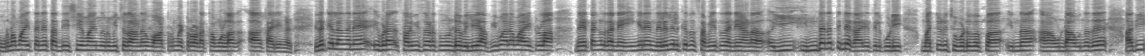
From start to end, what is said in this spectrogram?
പൂർണമായി തന്നെ തദ്ദേശീയമായി നിർമ്മിച്ചതാണ് വാട്ടർ മെട്രോ അടക്കമുള്ള കാര്യങ്ങൾ. ഇതൊക്കെയെല്ലാം തന്നെ ഇവിടെ സർവീസ് നടത്തുന്നുണ്ട്. വലിയ അഭിമാനമായിട്ടുള്ള നേട്ടങ്ങൾ തന്നെ ഇങ്ങനെ നിലനിൽക്കുന്ന സമയത്ത് തന്നെയാണ് ഈ ഇന്ധനത്തിന്റെ കാര്യത്തിൽ കൂടി മറ്റൊരു ചുവടുവെപ്പ് ഇന്ന് ഉണ്ടാവുന്നത്. അത് ഈ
